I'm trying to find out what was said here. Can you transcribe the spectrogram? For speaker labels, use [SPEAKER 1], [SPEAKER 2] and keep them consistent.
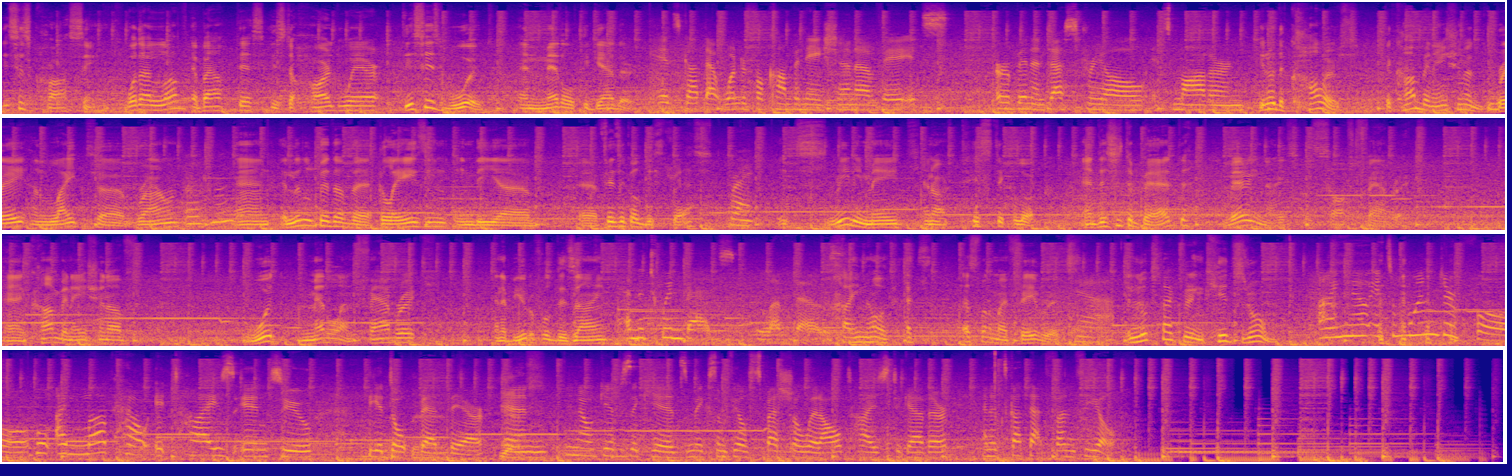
[SPEAKER 1] This is crossing. What I love about this is the hardware. This is wood and metal together.
[SPEAKER 2] It's got that wonderful combination of it. it's urban industrial, it's modern.
[SPEAKER 1] You know, the colors, the combination of gray and light uh, brown
[SPEAKER 2] Mm-hmm.
[SPEAKER 1] and a little bit of the glazing in the uh, uh, physical distress.
[SPEAKER 2] Right.
[SPEAKER 1] It's really made an artistic look. And this is the bed, very nice and soft fabric. And combination of wood, metal, and fabric, and a beautiful design.
[SPEAKER 2] And the twin beds. Love those.
[SPEAKER 1] I know, that's, that's one of my favorites.
[SPEAKER 2] Yeah.
[SPEAKER 1] It looks like we're in kids' room.
[SPEAKER 2] I know, it's wonderful. well, I love how it ties into the adult bed there
[SPEAKER 1] Yes.
[SPEAKER 2] and, you know, gives the kids, makes them feel special. It all ties together and it's got that fun feel.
